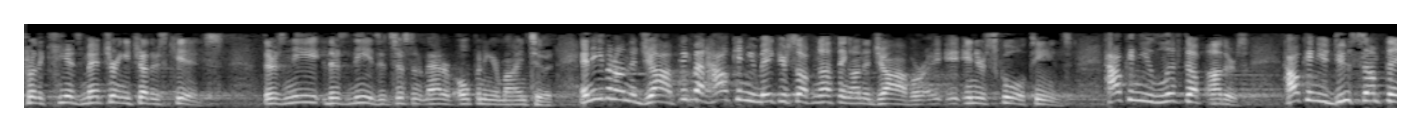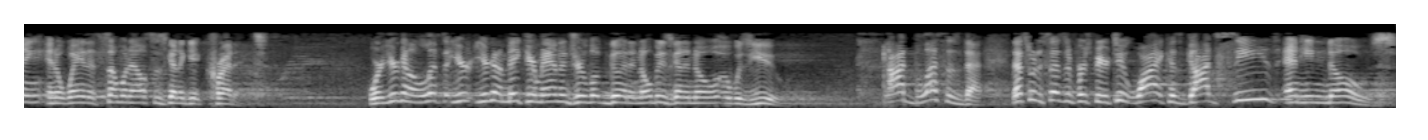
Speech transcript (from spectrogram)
for the kids, mentoring each other's kids. There's need, there's needs. It's just a matter of opening your mind to it. And even on the job, think about how can you make yourself nothing on the job or in your school, teens? How can you lift up others? How can you do something in a way that someone else is going to get credit? Where you're going to lift, you're, you're going to make your manager look good and nobody's going to know it was you. God blesses that. That's what it says in 1 Peter 2. Why? Because God sees and He knows.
